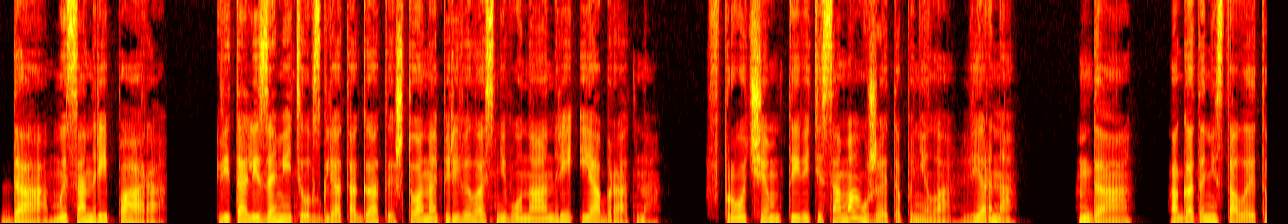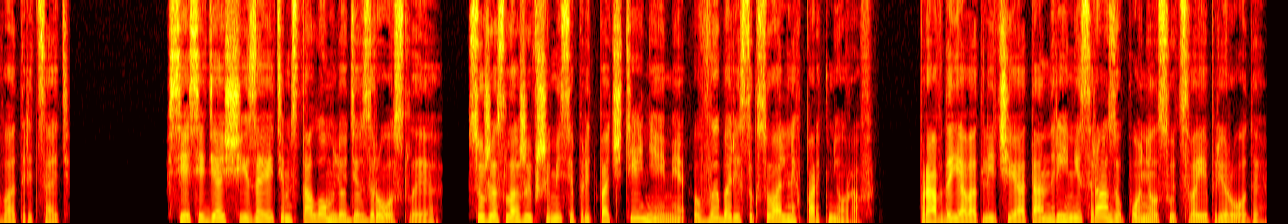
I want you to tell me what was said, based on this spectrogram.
«Да, мы с Анри пара». Виталий заметил взгляд Агаты, что она перевела с него на Анри и обратно. «Впрочем, ты ведь и сама уже это поняла, верно?» «Да», — Агата не стала этого отрицать. Все сидящие за этим столом люди взрослые, с уже сложившимися предпочтениями в выборе сексуальных партнеров. Правда, я, в отличие от Анри, не сразу понял суть своей природы,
